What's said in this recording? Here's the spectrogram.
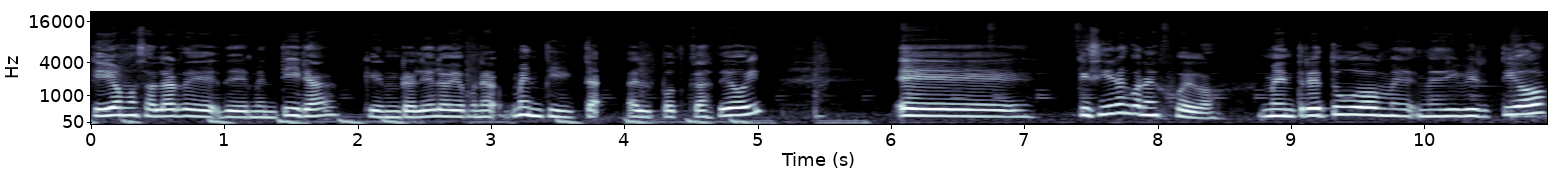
que íbamos a hablar de, mentira, que en realidad le voy a poner mentirita al podcast de hoy, eh, que siguieran con el juego. Me entretuvo, me, divirtió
